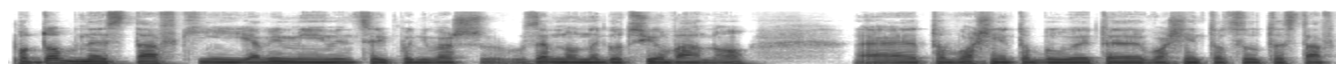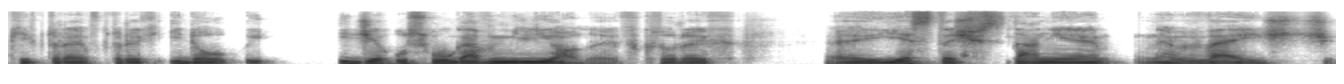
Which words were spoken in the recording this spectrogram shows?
Podobne stawki, ja wiem mniej więcej, ponieważ ze mną negocjowano, e, to właśnie to były te, właśnie to są te stawki, które, w których idą, idzie usługa w miliony, w których jesteś w stanie wejść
